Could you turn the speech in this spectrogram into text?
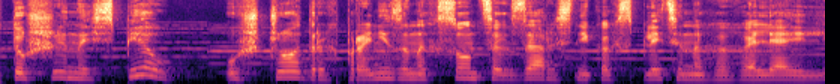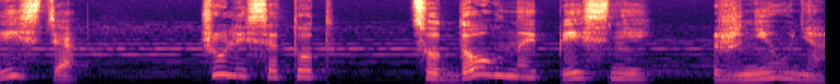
птушыны спеў у шчодрых пранізаных сонцах зарасніках сплеценага галя і лісця чуліся тут цудоўнай песняй жніўня.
